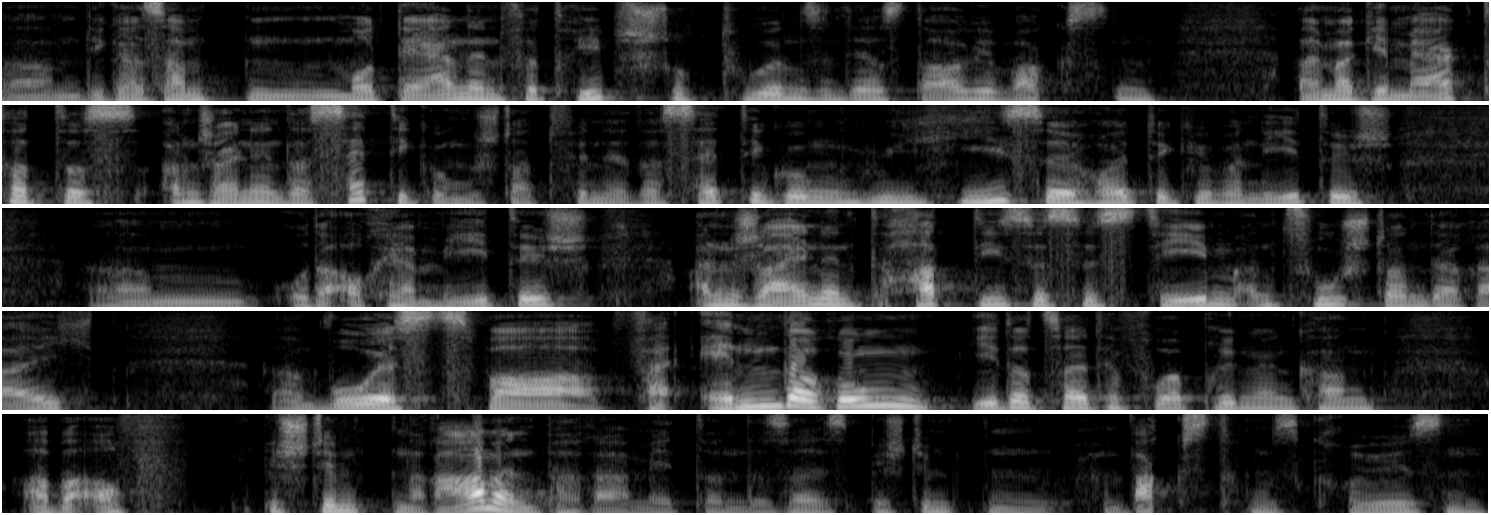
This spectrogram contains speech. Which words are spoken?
Ähm, die gesamten modernen Vertriebsstrukturen sind erst da gewachsen, weil man gemerkt hat, dass anscheinend eine Sättigung stattfindet. Eine Sättigung, wie hieße heute kybernetisch ähm, oder auch hermetisch. Anscheinend hat dieses System einen Zustand erreicht, äh, wo es zwar Veränderungen jederzeit hervorbringen kann, aber auf bestimmten Rahmenparametern, das heißt bestimmten Wachstumsgrößen,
